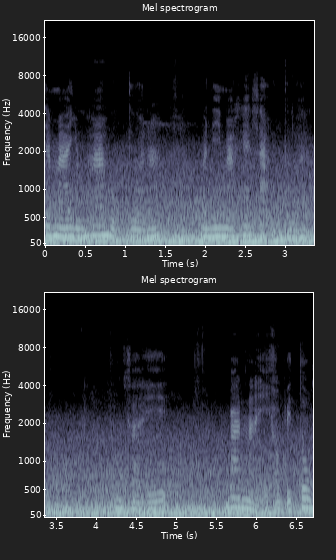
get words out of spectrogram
จะมาอยู่ห้าหกตัวนะ วันนี้มาแค่สามตัวสงสัยบ้านไหนเอาไปต้ม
